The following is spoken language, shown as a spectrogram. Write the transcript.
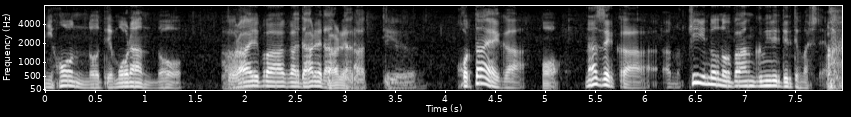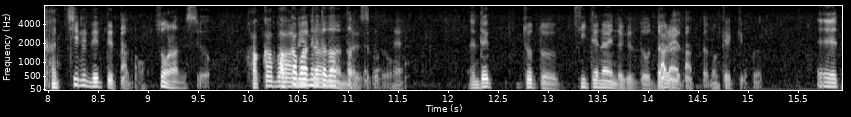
日本のデモランのドライバーが誰だったかっていう答えがあ。なぜかあのキリノの番組で出てましたよ。あっちで出てたの？そうなんですよ。墓場ネタだったんですけどね。で、ちょっと聞いてないんだけど、誰だったの？結局。えーっ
